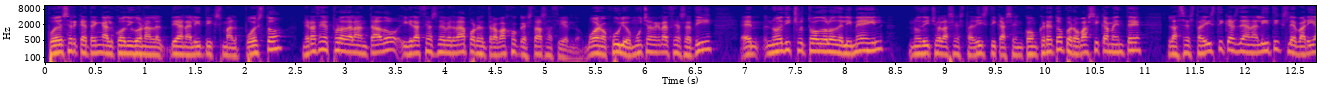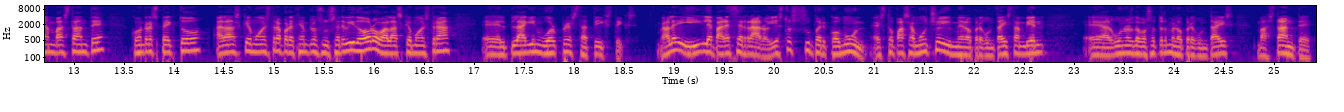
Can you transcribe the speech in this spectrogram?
Puede ser que tenga el código de Analytics mal puesto. Gracias por adelantado y gracias de verdad por el trabajo que estás haciendo. Bueno, Julio, muchas gracias a ti. Eh, no he dicho todo lo del email, no he dicho las estadísticas en concreto, pero básicamente las estadísticas de Analytics le varían bastante con respecto a las que muestra, por ejemplo, su servidor o a las que muestra el plugin WordPress Statistics, ¿vale? Y le parece raro. Y esto es súper común. Esto pasa mucho y me lo preguntáis también, eh, algunos de vosotros me lo preguntáis bastante.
